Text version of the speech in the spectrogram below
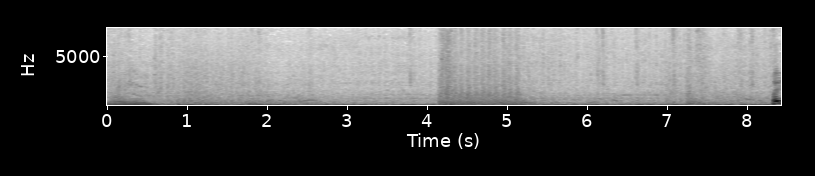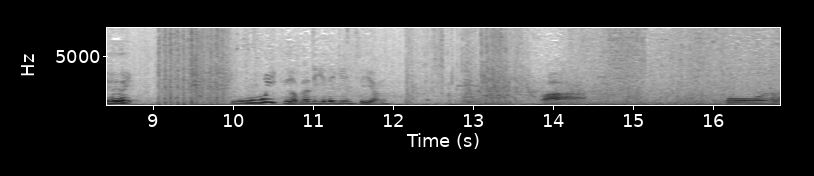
อืมเฮ้ยเฮ้ยเฮ้ยอุ้ย เกือบแล้วดีได้ยินเสียงว้าโอ้อะไร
